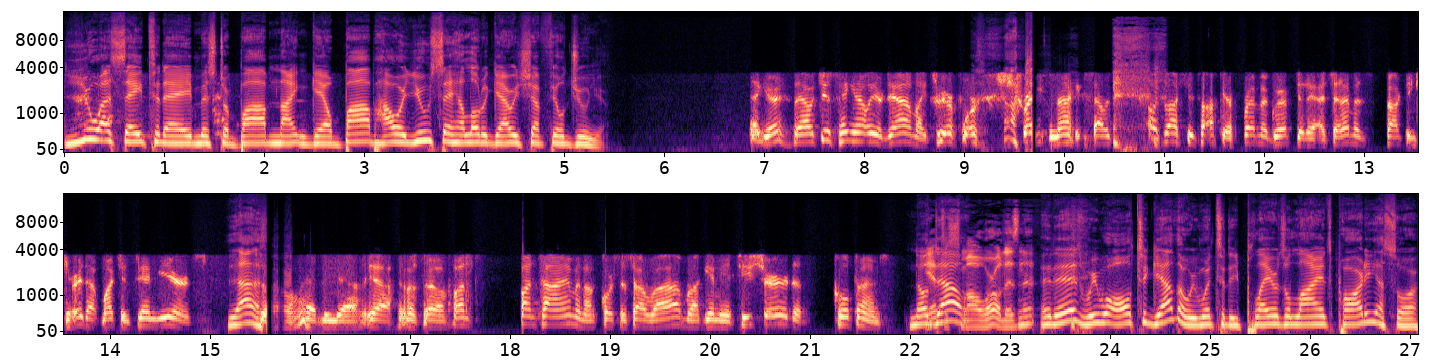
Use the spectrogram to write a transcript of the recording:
USA Today, Mr. Bob Nightengale. Bob, how are you? Say hello to Gary Sheffield Jr. Hey, Gary. I was just hanging out with your dad like three or four straight nights. I was I was actually talking to Fred McGriff today. I said I haven't talked to Gary that much in ten years. Yes. So I had the, uh, yeah, it was a fun fun time, and of course I saw Rob. Rob gave me a T-shirt and cool times. No yeah, doubt. It's a small world, isn't it? It is. We were all together. We went to the Players Alliance party. I saw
